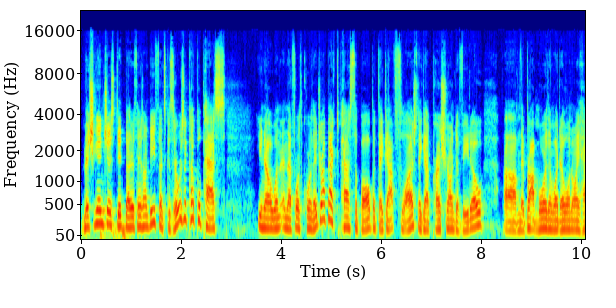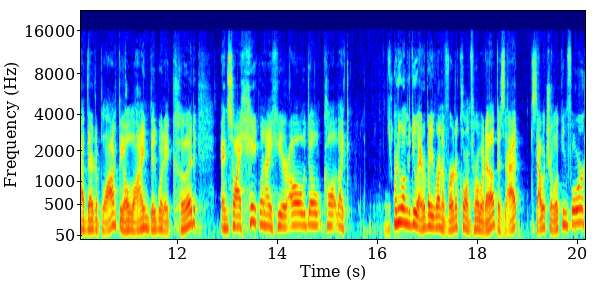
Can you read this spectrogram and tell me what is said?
Michigan just did better things on defense because there was a couple passes, you know, when in that fourth quarter they dropped back to pass the ball, but they got flushed. They got pressure on DeVito. Um, they brought more than what Illinois had there to block. The O line did what it could, and so I hate when I hear, "Oh, don't call like." What do you want them to do? Everybody run a vertical and throw it up? Is that is that what you're looking for?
